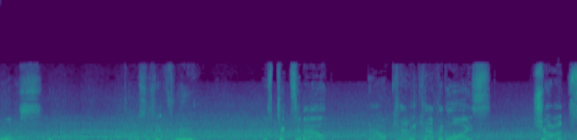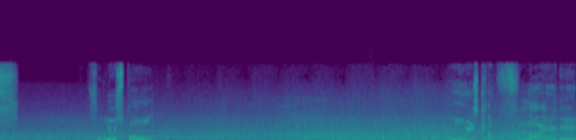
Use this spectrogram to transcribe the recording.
Reus passes it through. He's picked him out. Now, can he capitalise? Chance! It's a loose ball. Oh, he's come flying in.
